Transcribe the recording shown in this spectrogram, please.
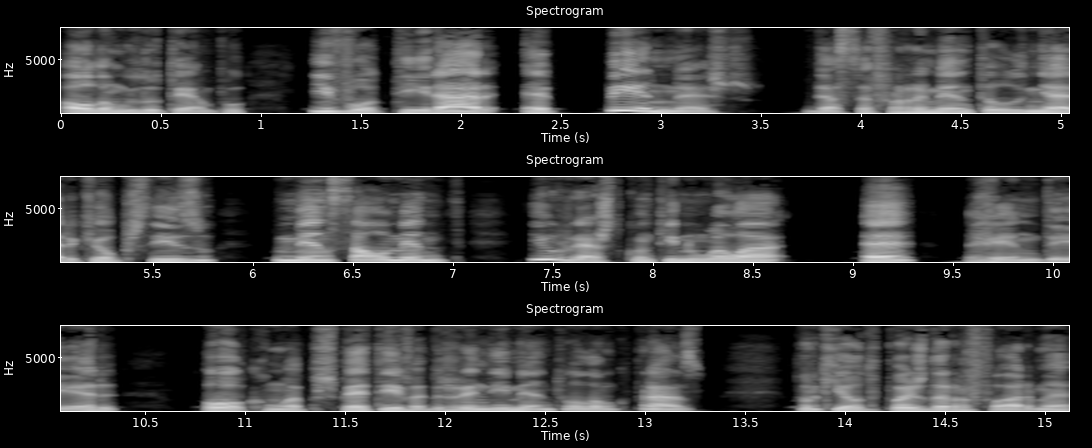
ao longo do tempo e vou tirar apenas dessa ferramenta o dinheiro que eu preciso mensalmente. E o resto continua lá a render ou com a perspectiva de rendimento a longo prazo. Porque eu, depois da reforma,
